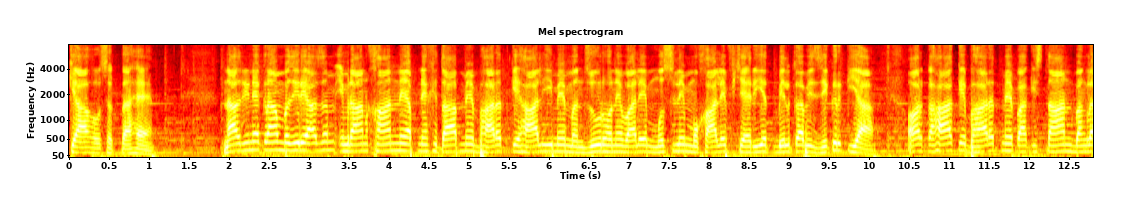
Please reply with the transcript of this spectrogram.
کیا ہو سکتا ہے۔ ناظرین اکرام وزیر اعظم عمران خان نے اپنے خطاب میں بھارت کے حال ہی میں منظور ہونے والے مسلم مخالف شہریت بل کا بھی ذکر کیا اور کہا کہ بھارت میں پاکستان، بنگلہ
